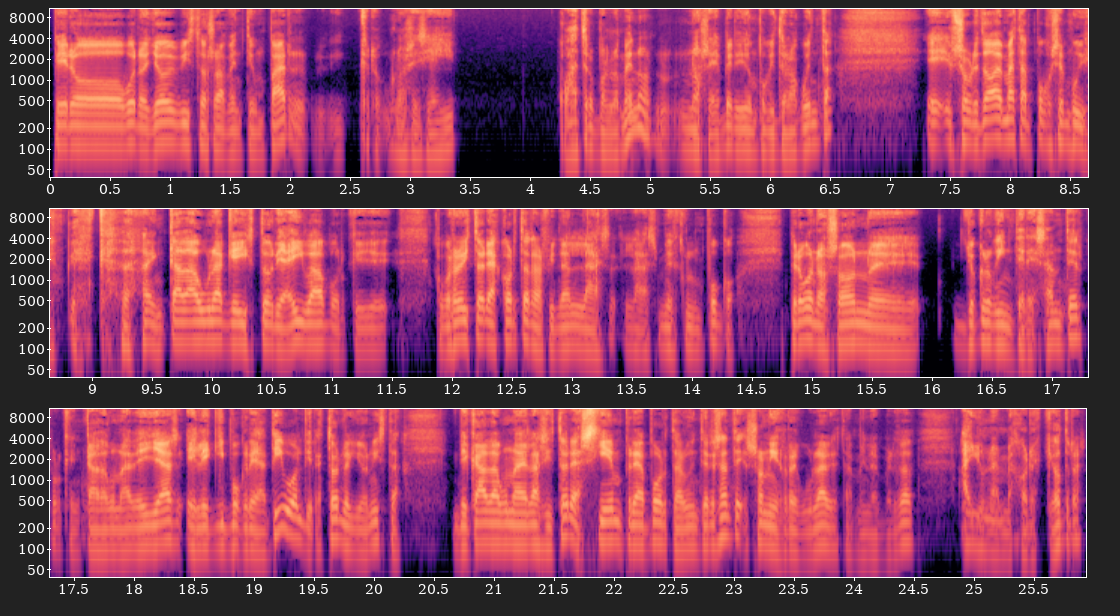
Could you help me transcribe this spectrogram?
pero bueno, yo he visto solamente un par, creo, no sé si hay cuatro por lo menos, no sé, he perdido un poquito la cuenta. Eh, sobre todo, además, tampoco sé muy bien en cada una qué historia iba, porque como son historias cortas, al final las, las mezclo un poco. Pero bueno, son, eh, yo creo que interesantes, porque en cada una de ellas el equipo creativo, el director, el guionista de cada una de las historias siempre aporta algo interesante. Son irregulares, también es verdad. Hay unas mejores que otras.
